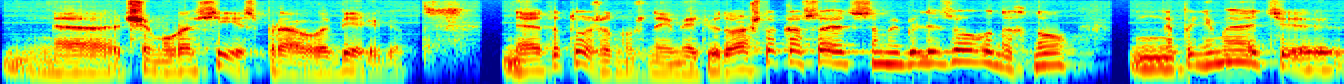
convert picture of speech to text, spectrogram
э, чем у России с правого берега. Это тоже нужно иметь в виду. А что касается мобилизованных, ну, понимаете,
